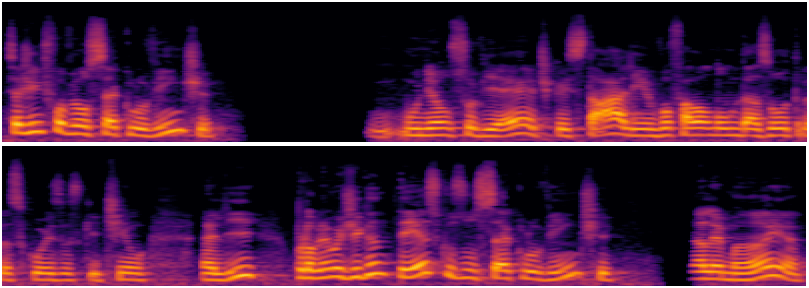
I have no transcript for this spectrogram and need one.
Se a gente for ver o século XX, União Soviética, Stalin, vou falar o nome das outras coisas que tinham ali, problemas gigantescos no século XX, na Alemanha.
